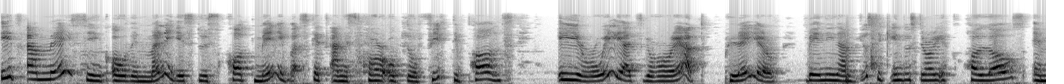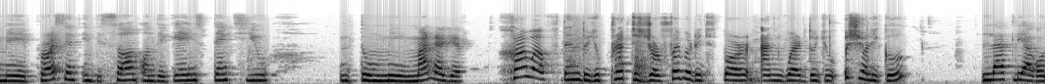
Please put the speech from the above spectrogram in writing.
It's amazing how they manages to score many baskets and score up to 50 points. He really is a great player. Being in the music industry allows me present in the sun on the games Thank you to me manager. How often do you practice your favorite sport and where do you usually go? Lately, I go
